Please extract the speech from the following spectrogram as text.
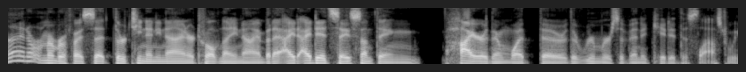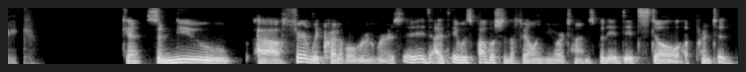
I don't remember if I said thirteen ninety nine or twelve ninety nine, but I, I did say something higher than what the the rumors have indicated this last week. Okay, so new, uh, fairly credible rumors. It, it, was published in the failing New York Times, but it, it's still a printed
